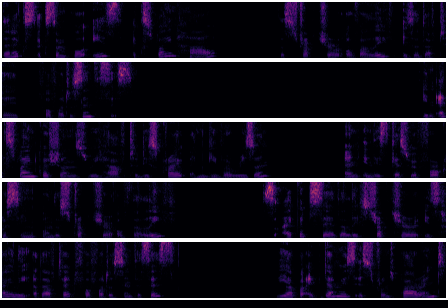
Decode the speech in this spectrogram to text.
The next example is explain how the structure of a leaf is adapted for photosynthesis. In explain questions, we have to describe and give a reason. And in this case, we're focusing on the structure of the leaf. So I could say the leaf structure is highly adapted for photosynthesis. The upper epidermis is transparent,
